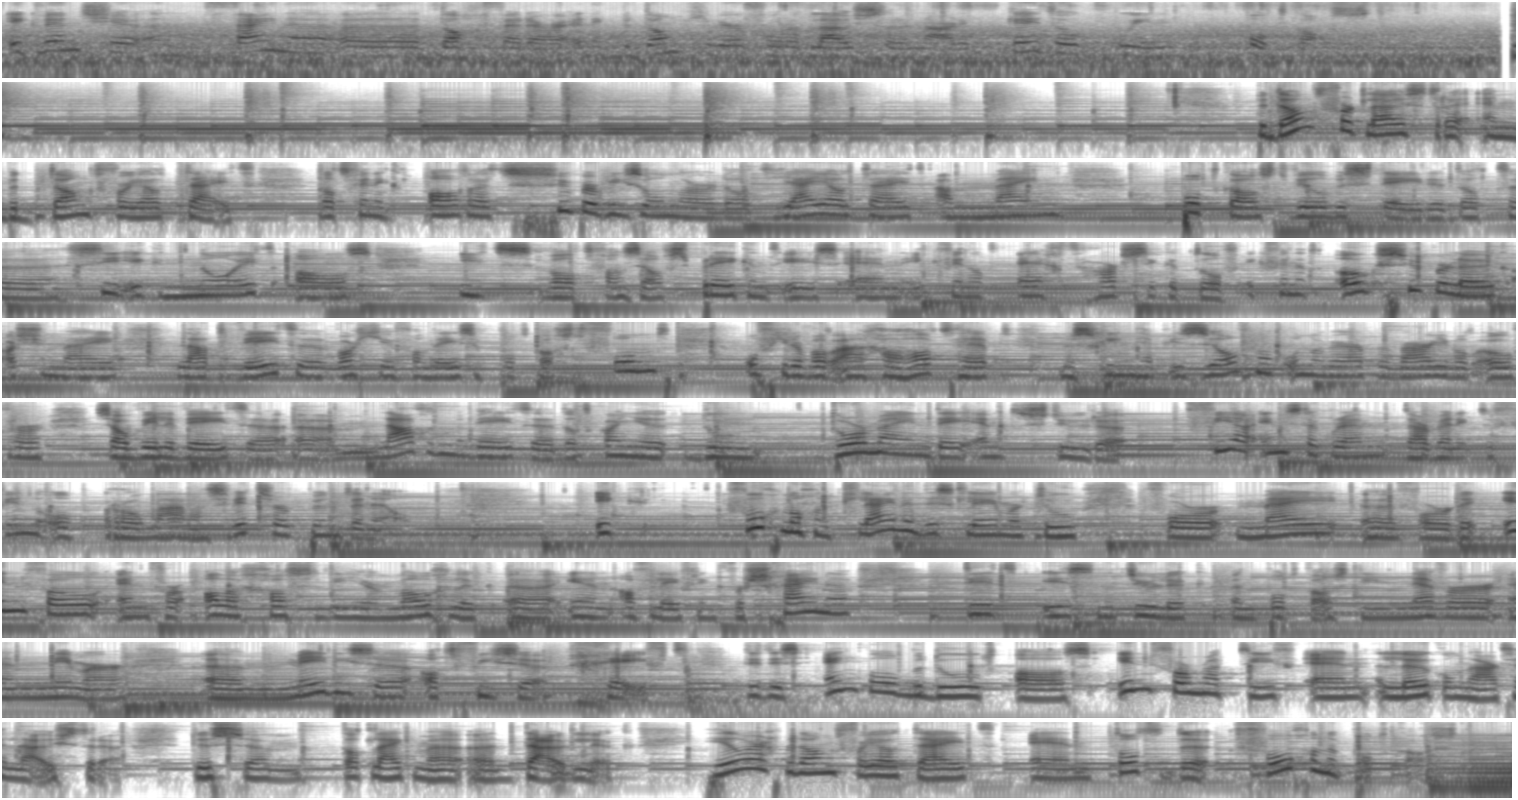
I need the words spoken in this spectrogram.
Ik wens je een fijne uh, dag verder en ik bedank je weer voor het luisteren naar de Keto Queen podcast. Bedankt voor het luisteren en bedankt voor jouw tijd. Dat vind ik altijd super bijzonder dat jij jouw tijd aan mijn podcast wil besteden. Dat uh, zie ik nooit als iets wat vanzelfsprekend is. En ik vind dat echt hartstikke tof. Ik vind het ook super leuk als je mij laat weten wat je van deze podcast vond. Of je er wat aan gehad hebt. Misschien heb je zelf nog onderwerpen waar je wat over zou willen weten. Um, laat het me weten. Dat kan je doen door mij een DM te sturen via Instagram. Daar ben ik te vinden op romanazwitser.nl. Ik voeg nog een kleine disclaimer toe voor mij, uh, voor de info en voor alle gasten die hier mogelijk uh, in een aflevering verschijnen. Dit is natuurlijk een podcast die never en nimmer uh, medische adviezen geeft. Dit is enkel bedoeld als informatief en leuk om naar te luisteren. Dus um, dat lijkt me duidelijk. Heel erg bedankt voor jouw tijd en tot de volgende podcast.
